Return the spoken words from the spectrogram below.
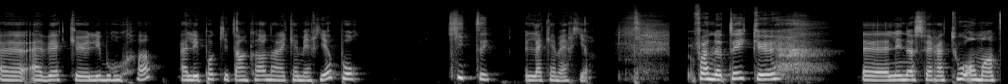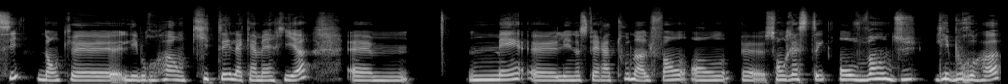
euh, avec euh, les Brujas, à l'époque qui était encore dans la Caméria, pour quitter la Caméria. Faut noter que euh, les Nosferatu ont menti, donc les Brujas ont quitté la Caméria, mais les Nosferatu, dans le fond, ont, sont restés, ont vendu les Brujas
